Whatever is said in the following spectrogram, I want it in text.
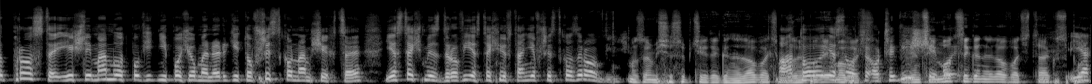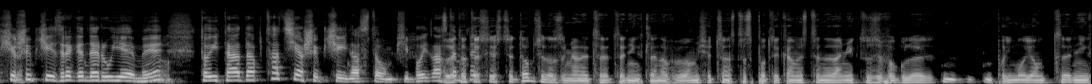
e, proste. Jeśli mamy odpowiedni poziom energii, to wszystko nam się chce, jesteśmy zdrowi, jesteśmy w stanie wszystko zrobić. Możemy się szybciej regenerować, A możemy to jest oczy, oczywiście. Więcej mocy generować, tak? Jak się szybciej zregenerujemy, no. to i ta adaptacja szybciej nastąpi. Bo następne... Ale to też jeszcze dobrze rozumiany trening tlenowy, bo my się często spotykamy z trenerami, którzy w ogóle pojmują trening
